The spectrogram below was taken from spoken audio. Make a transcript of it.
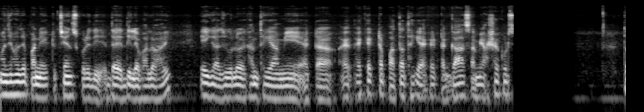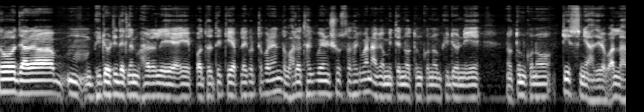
মাঝে মাঝে পানি একটু চেঞ্জ করে দিলে ভালো হয়। এই গাছগুলো এখান থেকে আমি একটা, এক- এক একটা পাতা থেকে এক একটা গাছ আমি আশা করছি তো যারা ভিডিওটি দেখলেন ভালো এই পদ্ধতিটি অ্যাপ্লাই করতে পারেন, তো ভালো থাকবেন, সুস্থ থাকবেন আগামীতে নতুন কোনো ভিডিও নিয়ে, নতুন কোনো টিপস নিয়ে হাজির হব আল্লাহ।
